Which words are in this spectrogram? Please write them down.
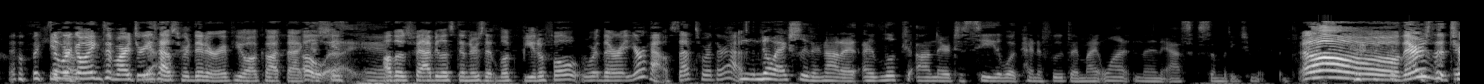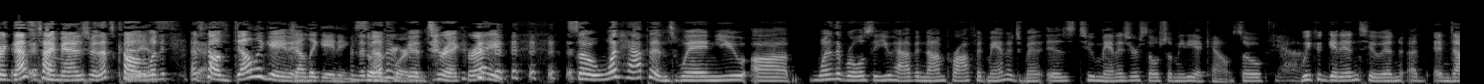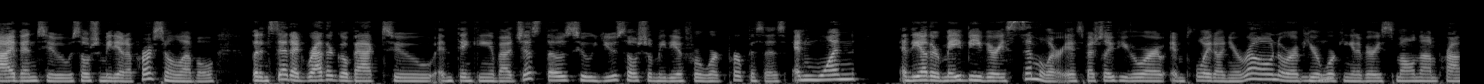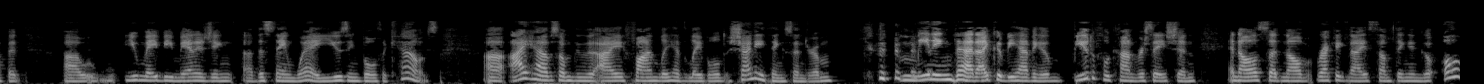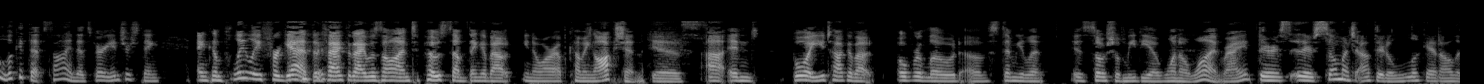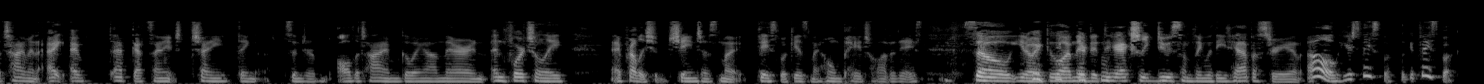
You we're going to Marjorie's Yeah. house for dinner if you all caught that. Oh, she's, uh, yeah. all those fabulous dinners that look beautiful, were they're at your house. That's where they're at. No, actually they're not. I, I look on there to see what kind of foods I might want and then ask somebody to make them. Oh, there's the trick. That's time management. That's called what? That's yes. called delegating. Delegating. So another important. good trick, right? so what happens when you, uh, one of the roles that you have in nonprofit management is to manage your social media account. So Yeah. we could get into and, uh, and dive into social media on a personal level, but instead I'd rather go back to and thinking about just those who use social media for work purposes. And one and the other may be very similar, especially if you are employed on your own or if you're Mhm. working in a very small nonprofit. Uh, you may be managing uh, the same way using both accounts. Uh, I have something that I fondly have labeled shiny thing syndrome, meaning that I could be having a beautiful conversation and all of a sudden I'll recognize something and go, oh, look at that sign. That's very interesting and completely forget the fact that I was on to post something about, you know, our upcoming auction. yes. Uh, and boy, you talk about overload of stimulant is social media 101, right? There's there's so much out there to look at all the time, and I, I've I've got shiny, shiny thing syndrome all the time going on there, and unfortunately, I probably should change as my Facebook is my homepage a lot of days. So you know I go on there to, to actually do something with eTapestry, and oh here's Facebook. Look at Facebook.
